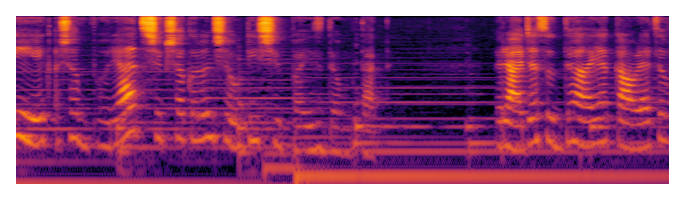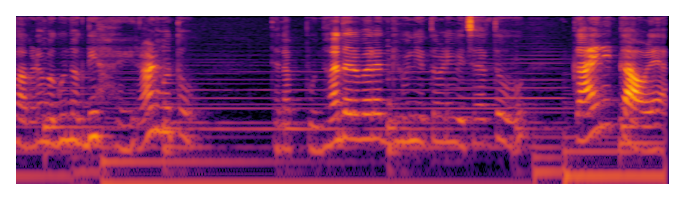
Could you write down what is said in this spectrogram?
एक अशा बऱ्याच शिक्षा करून शेवटी शिपाईच दमतात. राजा सुद्धा या कावळ्याचं वागणं बघून अगदी हैराण होतो. त्याला पुन्हा दरबारात घेऊन येतो आणि विचारतो काय रे कावळ्या?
